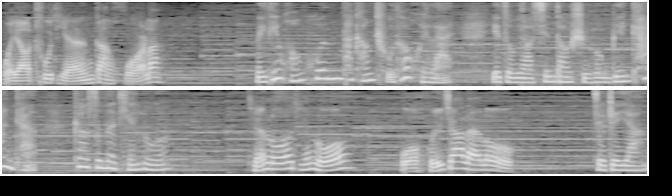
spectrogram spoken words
我要出田干活了。”每天黄昏，他扛锄头回来，也总要先到水瓮边看看，告诉那田螺：“田螺，田螺。”我回家来喽。就这样，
